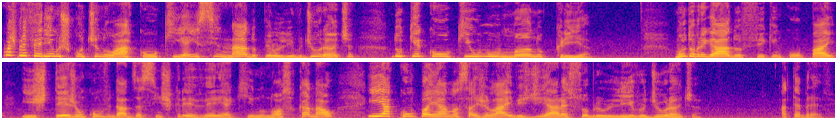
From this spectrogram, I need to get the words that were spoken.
Mas preferimos continuar com o que é ensinado pelo livro de Urântia do que com o que o humano cria. Muito obrigado, fiquem com o Pai e estejam convidados a se inscreverem aqui no nosso canal e acompanhar nossas lives diárias sobre o livro de Urântia. Até breve.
